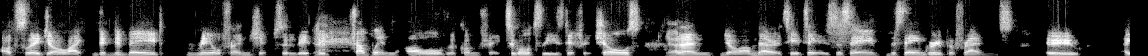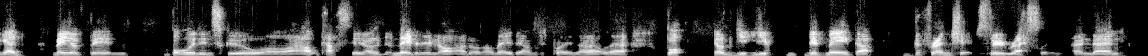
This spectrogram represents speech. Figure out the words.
obviously Joe like they, they've made real friendships and they, Yeah. they're traveling all over the country to go to these different shows. Yeah. And then you know I'm there at TNT. It's the same the same group of friends who again may have been bullied in school or outcasted or maybe they're not. I don't know. Maybe I'm just putting that out there. But you know you, you they've made that the friendships through wrestling and then Mm.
